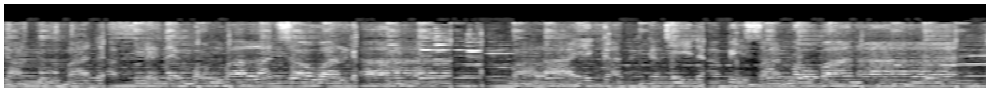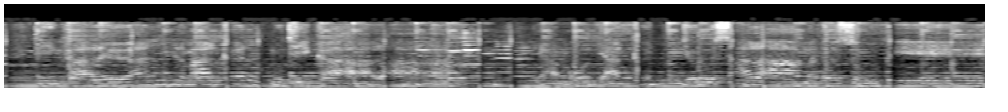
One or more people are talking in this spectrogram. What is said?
Jatuh madak tembong balat sawarga malaikat kacida pisan lobana tinggalean nemangkeun muji ka Allah. Yang muliakeun juru salam atau sumpir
